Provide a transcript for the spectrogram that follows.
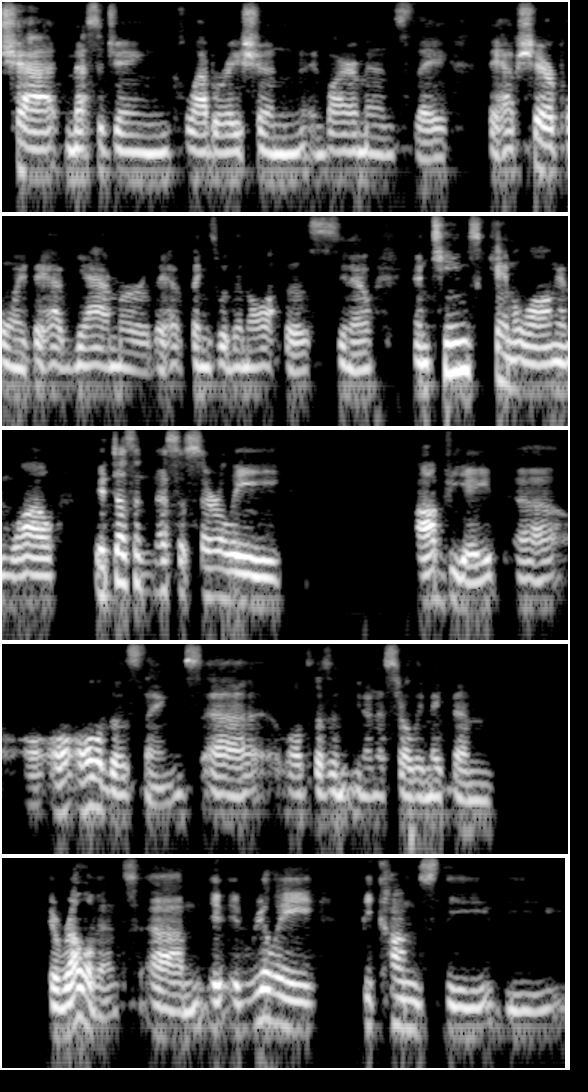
chat, messaging, collaboration environments. They they have SharePoint, they have Yammer, they have things within Office, you know. And Teams came along, and while it doesn't necessarily obviate uh, all, all of those things, uh, while it doesn't you know necessarily make them irrelevant, um, it, it, really becomes the the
